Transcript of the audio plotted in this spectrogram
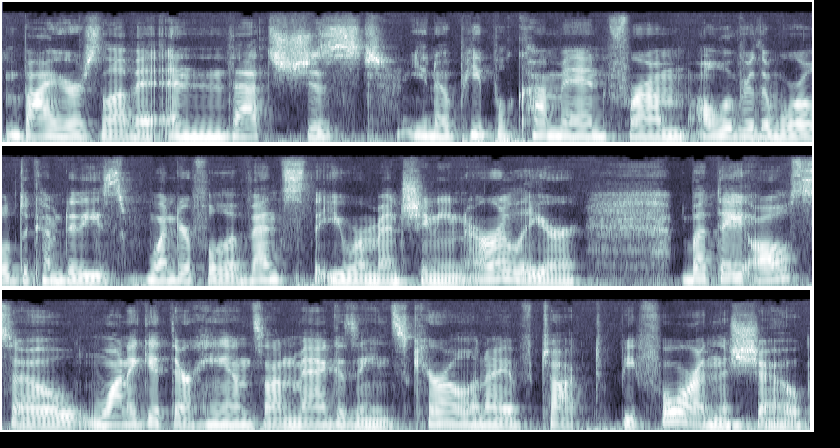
Buyers love it. And that's just, you know, people come in from all over the world to come to these wonderful events that you were mentioning earlier, but they also want to get their hands on magazines. Carol and I have talked before on the show.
